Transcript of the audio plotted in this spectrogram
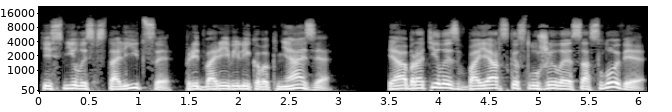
теснилось в столице при дворе великого князя и обратилось в боярско-служилое сословие,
